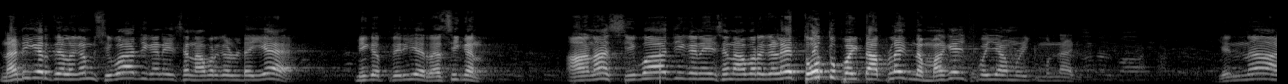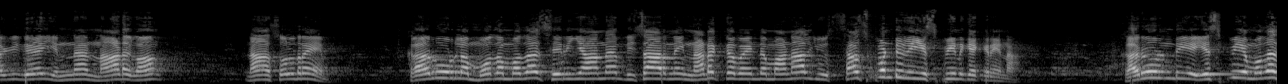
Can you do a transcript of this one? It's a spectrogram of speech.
நடிகர் திலகம் சிவாஜி கணேசன் அவர்களுடைய மிகப்பெரிய ரசிகன். ஆனா சிவாஜி கணேசன் அவர்களே தோத்து போயிட்டாப்ல இந்த மகேஷ் பொய்யாமொழிக்கு முன்னாடி. என்ன அழுக என்ன நாடகம்? நான் சொல்றேன் கரூர்ல முத முத சரியான விசாரணை நடக்க வேண்டுமானால் யூ சஸ்பெண்ட் தி எஸ்பின்னு கேட்கிறேன் நான். கரூருடைய எஸ்பியை முத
